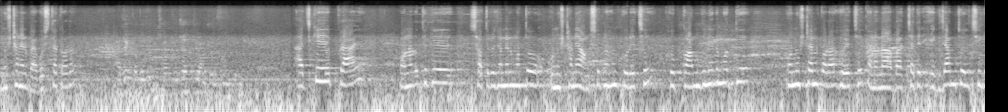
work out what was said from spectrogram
অনুষ্ঠানের ব্যবস্থা করা। আজকে প্রায় পনেরো থেকে সতেরো জনের মতো অনুষ্ঠানে অংশগ্রহণ করেছে। খুব কম দিনের মধ্যে অনুষ্ঠান করা হয়েছে, কেননা বাচ্চাদের এক্সাম চলছিল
